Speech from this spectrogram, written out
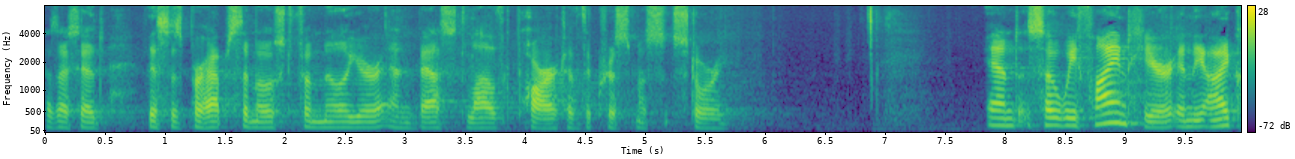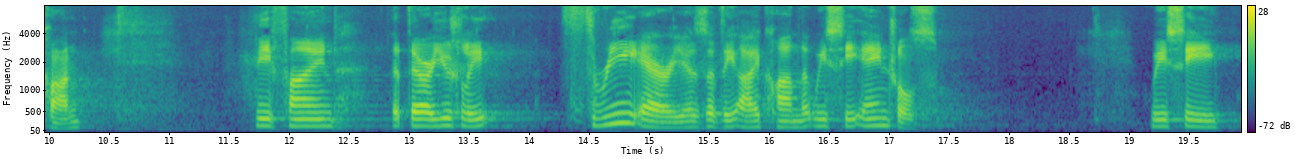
As I said, this is perhaps the most familiar and best loved part of the Christmas story. And so we find here in the icon, we find that there are usually three areas of the icon that we see angels. We see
